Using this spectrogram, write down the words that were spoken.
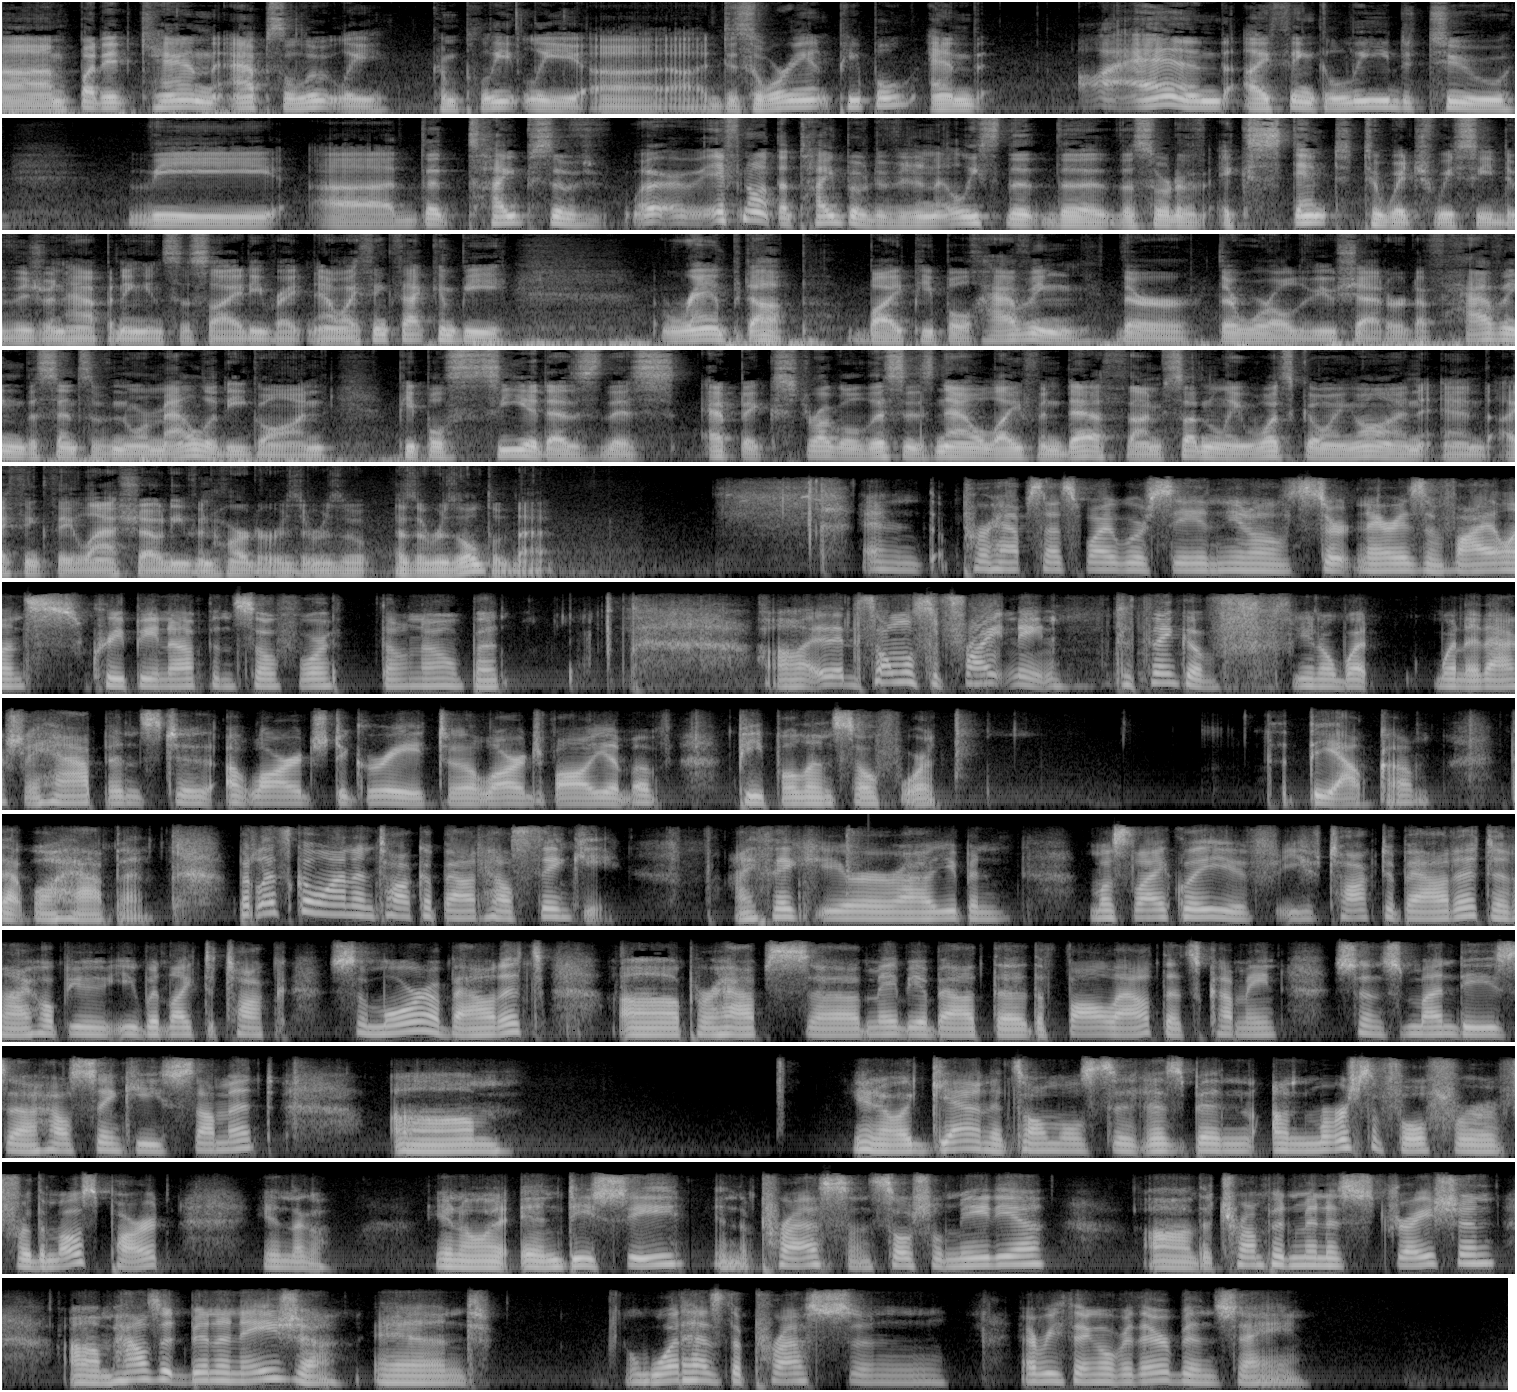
um, but it can absolutely completely uh, disorient people and and I think lead to the uh, the types of, if not the type of division, at least the, the the sort of extent to which we see division happening in society right now. I think that can be ramped up by people having their their worldview shattered, of having the sense of normality gone. People see it as this epic struggle. This is now life and death. I'm suddenly what's going on, and I think they lash out even harder as a result as a result of that and perhaps that's why we're seeing you know certain areas of violence creeping up and so forth don't know but uh, it's almost frightening to think of you know what when it actually happens to a large degree to a large volume of people and so forth the outcome that will happen but let's go on and talk about helsinki I think you're uh, you've been most likely you've you've talked about it, and I hope you, you would like to talk some more about it. Uh, perhaps uh, maybe about the the fallout that's coming since Monday's uh, Helsinki summit. Um, you know, again, it's almost it has been unmerciful for for the most part in the you know in D.C. in the press and social media. Uh, the Trump administration. Um, how's it been in Asia? And what has the press and everything over there been saying?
